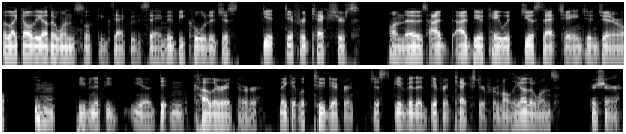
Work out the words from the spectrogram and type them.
but like all the other ones look exactly the same. It'd be cool to just get different textures on those. I'd I'd be okay with just that change in general Mm-hmm. Even if you you know didn't color it or make it look too different just give it a different texture from all the other ones For sure.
